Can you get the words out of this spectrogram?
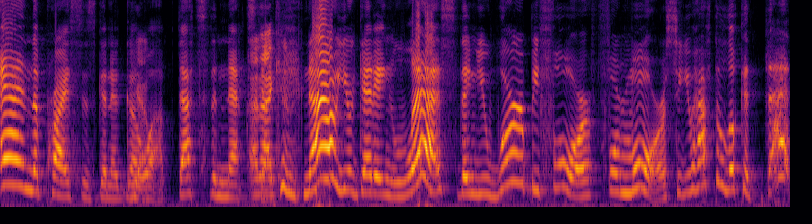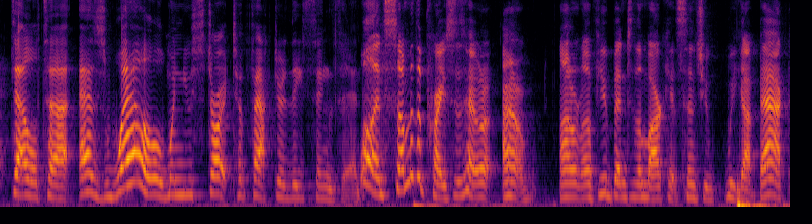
And the price is going to go Yep. up. That's the next. And. I can- now you're getting less than you were before for more. So you have to look at that delta as well when you start to factor these things in. Well, and some of the prices, I don't, I don't, I don't know if you've been to the market since you we got back.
